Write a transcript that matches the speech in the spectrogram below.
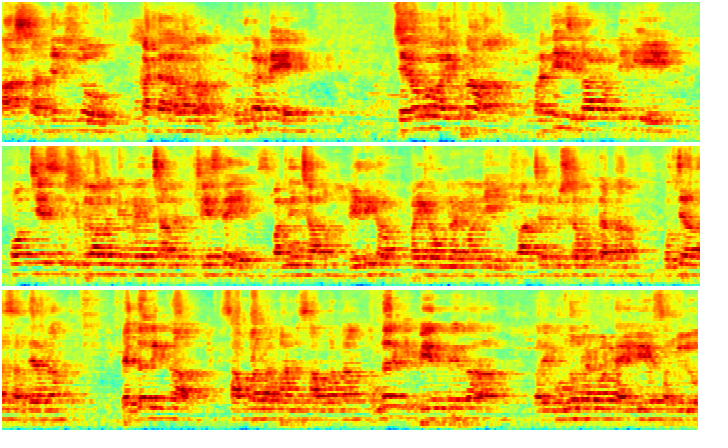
రాష్ట్ర అధ్యక్షులు కట్ట రమణ ఎందుకంటే చెరొక వైపున ప్రతి జిల్లా కమిటీకి ఫోన్ చేస్తూ శిబిరాలను నిర్వహించాలని చేస్తే స్పందించారు. వేదిక పైన ఉన్నటువంటి రాజ్య కృష్ణమూర్తి అన్న ముత్యాల సత్యన్న పెద్దలు ఇంకా సంపన్న పండు సంపన్న అందరికీ పేరు పేరున మరి ముందున్నటువంటి ఐబిఎఫ్ సభ్యులు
